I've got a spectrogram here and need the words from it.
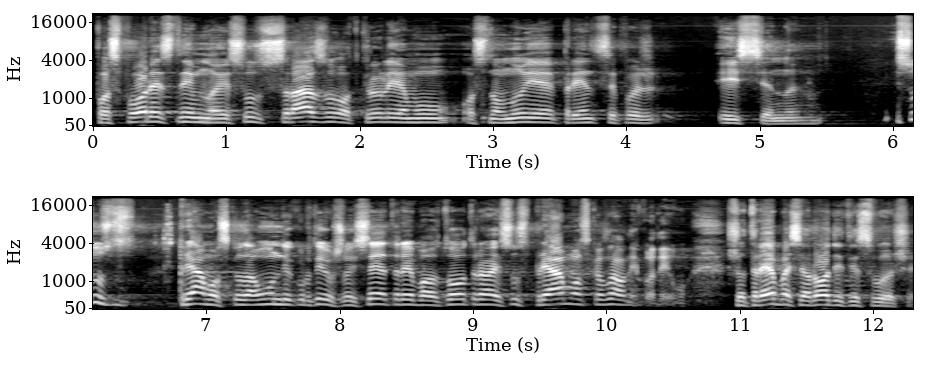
поспорити з ним, но Ісус сразу відкрив йому основні принципи істини. Ісус прямо сказав, він не крутив, що все треба, то треба. Ісус прямо сказав Никодиму, що требася родити свише.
